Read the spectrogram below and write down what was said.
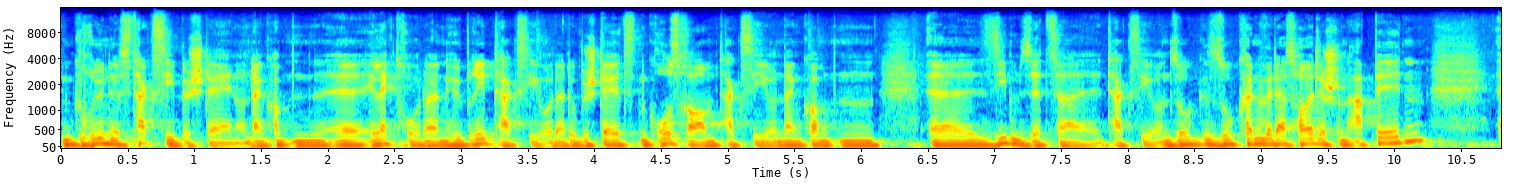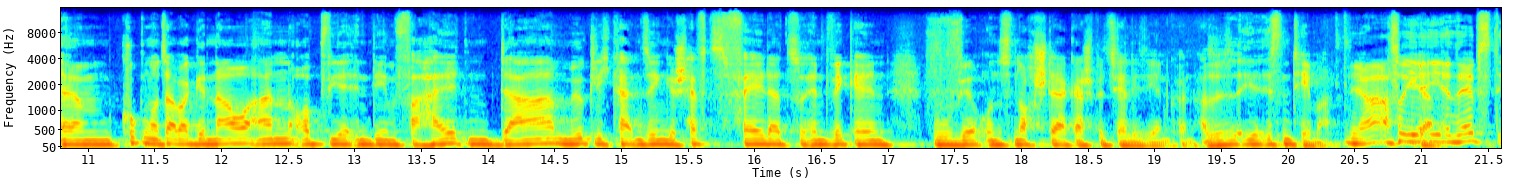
ein grünes Taxi bestellen und dann kommt ein äh, Elektro- oder ein Hybrid-Taxi oder du bestellst ein Großraumtaxi und dann kommt ein äh, Siebensitzer-Taxi und so, so können wir das heute schon abbilden ähm, gucken uns aber genau an, ob wir in dem Verhalten da Möglichkeiten sehen, Geschäftsfelder zu entwickeln, wo wir uns noch stärker spezialisieren können. Also ist ein Thema. Ja, achso, ihr, ja. ihr selbst,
